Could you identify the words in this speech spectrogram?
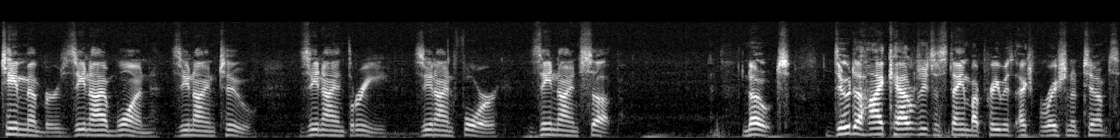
Team Members Z-91, Z-92, Z-93, Z-94, Z-9 Sup. Notes: Due to high casualties sustained by previous exploration attempts,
